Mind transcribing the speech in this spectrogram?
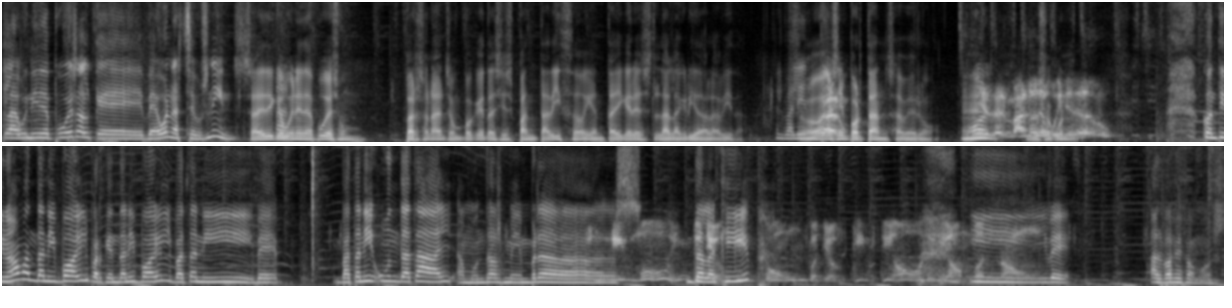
Clar, Winnie the Pooh és el que veuen els seus nins. S'ha de dir que Winnie the Pooh és un personatge un poquet així espantadizo i en Tiger és l'alegria de la vida. El valiente. Això és important saber-ho. Eh? El hermano Jo de sóc un- Winnie the Pooh. Continuem amb en Danny Boyle, perquè en Danny Boyle va tenir... Bé, va tenir un detall amb un dels membres de l'equip i bé, el va fer famós.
